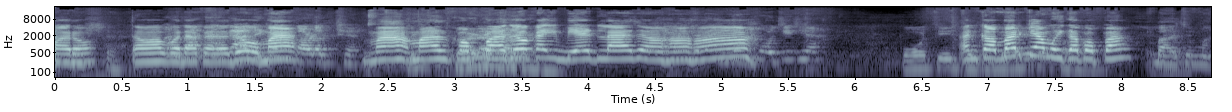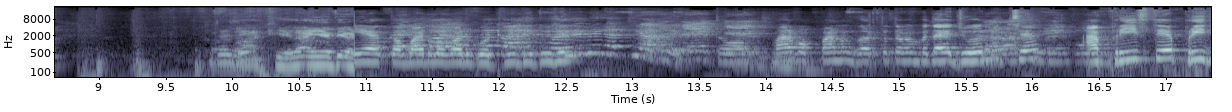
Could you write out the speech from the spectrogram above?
મારો? તમારા બધા કહેતા જો મા મા મારા પપ્પા જો કઈ બેડ લાયા છે. હા હા. અને કબાટ ક્યાં મૂક્યા પપ્પા? બાજુમાં. કબાટ બબાટ ગોઠવી દીધું છે. તો મારા પપ્પાનું ઘર તો તમે બધાએ જોયેલું જ છે. આ ફ્રીજ છે. ફ્રીજ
